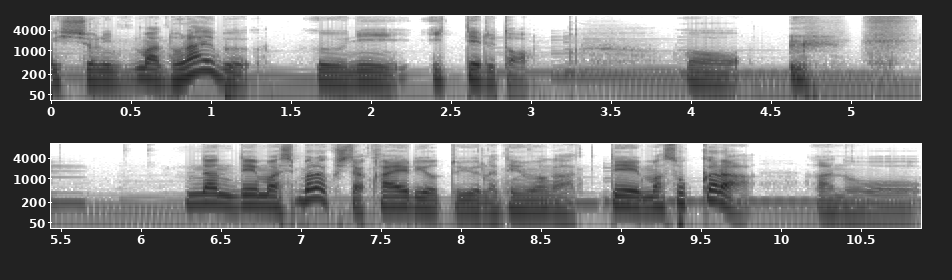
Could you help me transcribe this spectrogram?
一緒に、まあ、ドライブに行ってると。なんで、まあ、しばらくしたら帰るよというような電話があって、まあ、そこからあの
